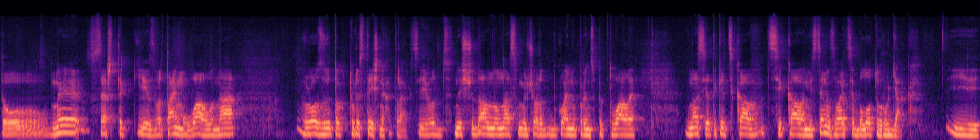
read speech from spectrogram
то ми все ж таки звертаємо увагу на розвиток туристичних атракцій. От нещодавно у нас ми вчора буквально проінспектували. У нас є таке цікав, цікаве місце, називається Болото Грудяк. І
